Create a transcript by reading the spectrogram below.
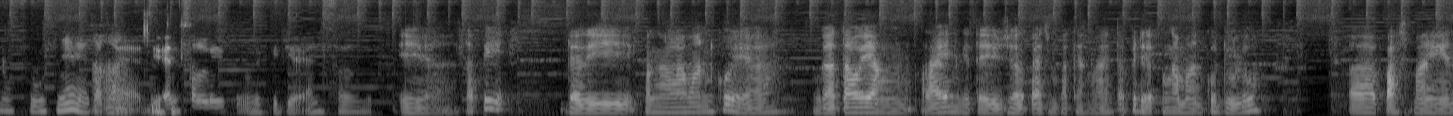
yang fungsinya ya Heeh. kayak di Ansel itu Nvidia Ansel gitu. Iya, tapi dari pengalamanku ya, nggak tahu yang lain gitu ya, usual PS4 yang lain, tapi dari pengalamanku dulu eh, pas main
